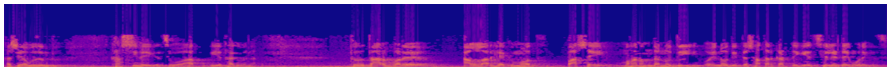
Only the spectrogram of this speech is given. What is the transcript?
খাসি বুঝেন তো? খাসি হয়ে গেছে ও, আর ইয়ে থাকবে না। তো তারপরে আল্লাহর হেকমত পাশেই মহানন্দা নদী, ওই নদীতে সাঁতার কাটতে গিয়ে ছেলেটাই মরে গেছে।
